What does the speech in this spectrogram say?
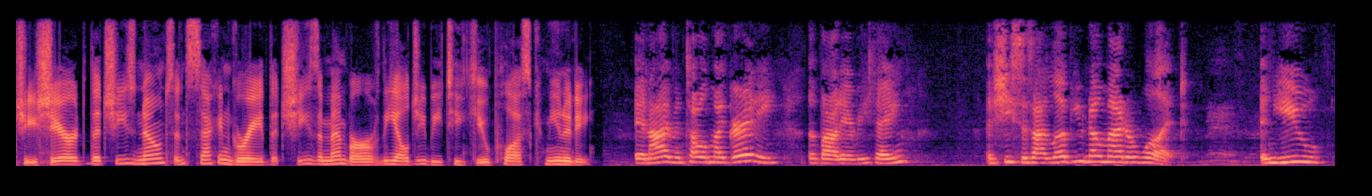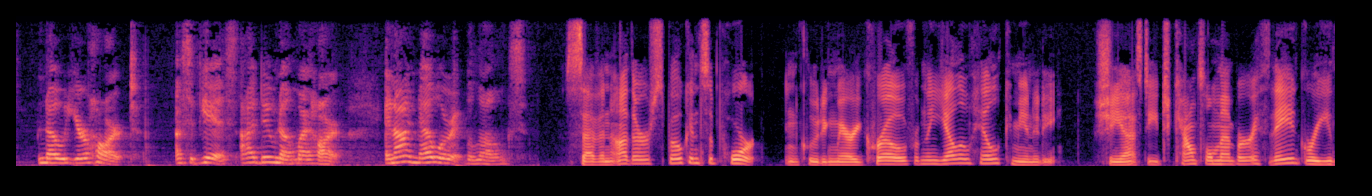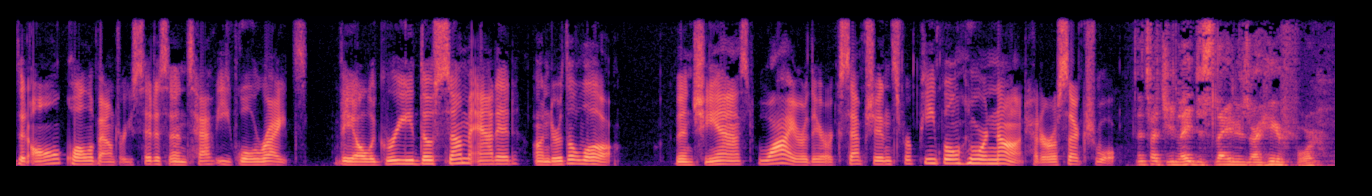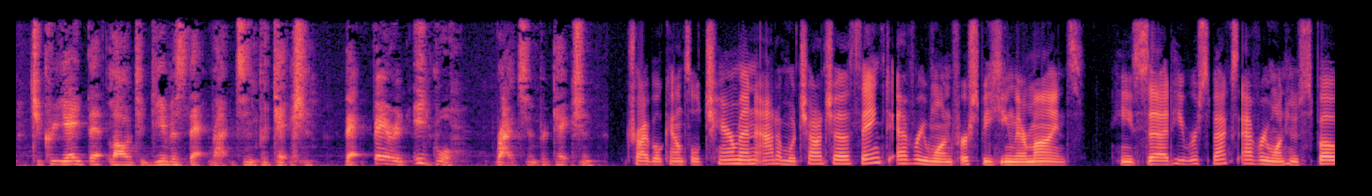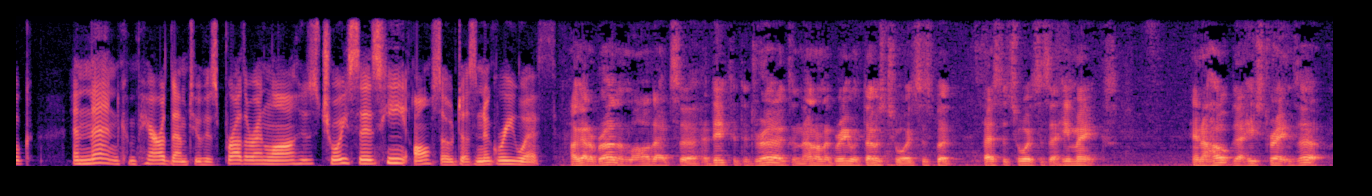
She shared that she's known since second grade that she's a member of the LGBTQ plus community. And I even told my granny about everything. And she says, I love you no matter what. And you know your heart. I said, Yes, I do know my heart. And I know where it belongs. Seven others spoke in support, including Mary Crow from the Yellow Hill community. She asked each council member if they agree that all Qualla Boundary citizens have equal rights. They all agreed, though some added, under the law. Then she asked, why are there exceptions for people who are not heterosexual? That's what you legislators are here for to create that law to give us that rights and protection, that fair and equal rights and protection. Tribal Council Chairman Adam Wachacha thanked everyone for speaking their minds. He said he respects everyone who spoke and then compared them to his brother in law, whose choices he also doesn't agree with. I got a brother in law that's uh, addicted to drugs, and I don't agree with those choices, but that's the choices that he makes. And I hope that he straightens up.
